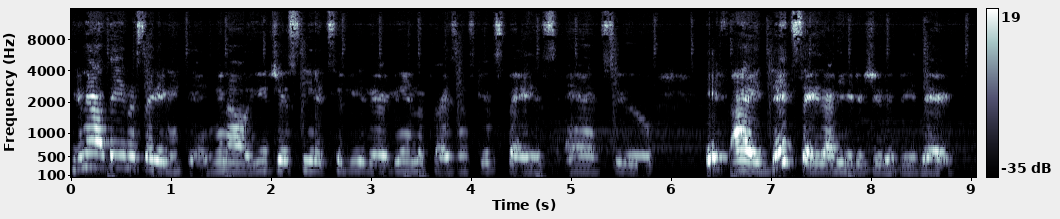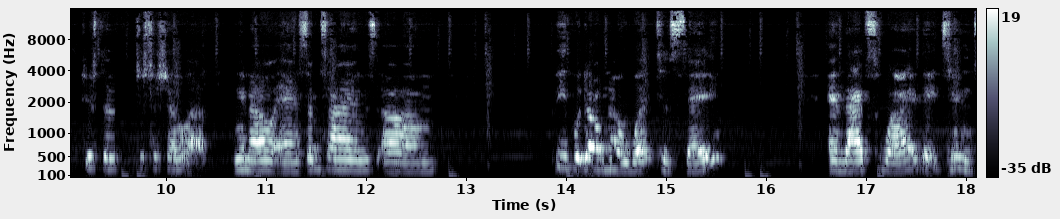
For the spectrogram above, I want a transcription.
You didn't have to even say anything, you know. You just needed to be there, be in the presence, give space, and to, if I did say that I needed you to be there, just to just to show up, you know. And sometimes um, people don't know what to say and that's why they tend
